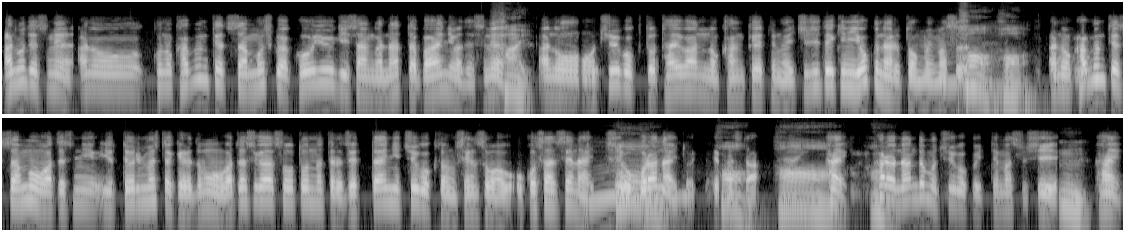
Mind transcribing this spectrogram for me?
あのですね、あのこの柯文哲さん、もしくは江遊義さんがなった場合にはですね、はい。あの中国と台湾の関係というのは一時的に良くなると思います。はあはあの柯文哲さんも私に言っておりましたけれども、私が総統になったら絶対に中国との戦争は起こさせないし、うん起こらないと言ってあ。ました。はあ。ははい、彼は何度も中国行ってますし、うん。はい、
